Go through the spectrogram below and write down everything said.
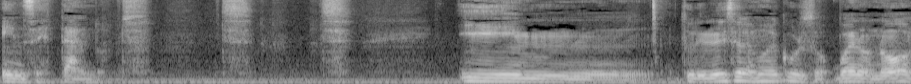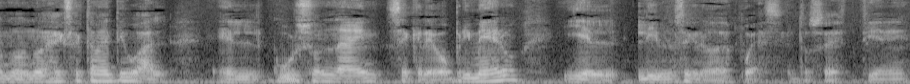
encestando. Y mm, tu libro dice lo mismo del curso. Bueno, no, no, no es exactamente igual. El curso online se creó primero y el libro se creó después. Entonces tiene,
